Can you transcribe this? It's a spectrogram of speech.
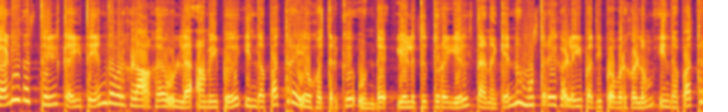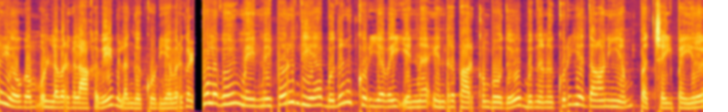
கணிதத்தில் கை தேர்ந்தவர்களாக உள்ள அமைப்பு இந்த பத்திர யோகத்திற்கு உண்டு. எழுத்துத்துறையில் தனக்கென்ன முத்திரைகளை பதிப்பவர்களும் இந்த பத்திர யோகம் உள்ளவர்களாகவே விளங்கக்கூடியவர்கள். இவ்வளவு மேன்மை பொருந்திய புதனுக்குரியவை என்ன என்ற பார்க்கும்போது புதனுக்குரிய தானியம் பச்சை பயிறு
